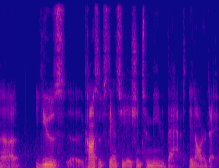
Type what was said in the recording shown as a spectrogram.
uh, use uh, consubstantiation to mean that in our day.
